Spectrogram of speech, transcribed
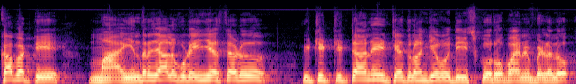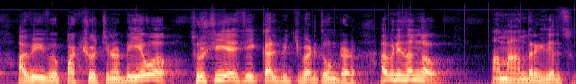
కాబట్టి మా ఇంద్రజాలకుడు ఏం చేస్తాడు? ఇట్టిట్టిట్టానే చేతిలోంచి ఏవో తీసుకో రూపాయల బిళ్ళలు అవి ఇవి పక్షి వచ్చినట్టు ఏవో సృష్టి చేసి కల్పించి పెడుతూ ఉంటాడు. అవి నిజంగా మన అందరికీ తెలుసు.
